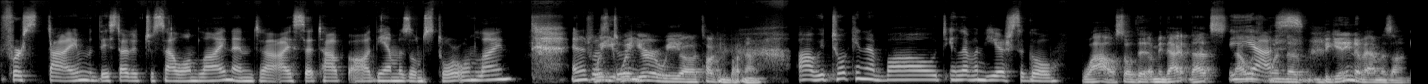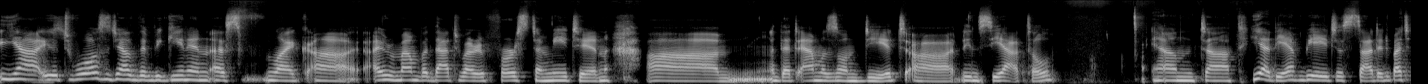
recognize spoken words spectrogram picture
first time they started to sell online and uh, i set up uh, the amazon store online and it was what, during, what year are we uh, talking about now uh, we're talking about 11 years ago Wow. So the, I mean that that's that yes. was when the beginning of Amazon. Yeah, was. it was just the beginning. As like uh, I remember that very first meeting um, that Amazon did uh, in Seattle, and uh, yeah, the FBA just started, but.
